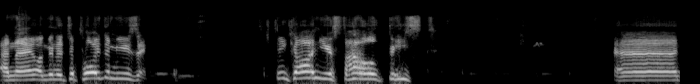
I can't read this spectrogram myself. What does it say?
And now I'm going to deploy the music. Be gone, you foul beast. And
